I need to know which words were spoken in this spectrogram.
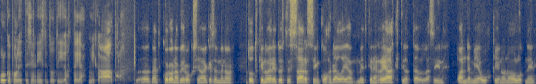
Ulkopoliittisen instituutin johtaja Mika Aaltola. Näitä koronaviruksia aikaisemmin on tutkinut erityisesti SARSin kohdalla ja mitkä ne reaktiot tällaisiin pandemiauhkiin on ollut, niin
